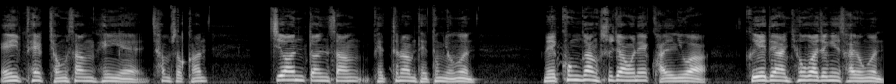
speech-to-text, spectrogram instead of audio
에이펙 정상회의에 참석한 찌언던상 베트남 대통령은 메콩강 수자원의 관리와 그에 대한 효과적인 사용은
